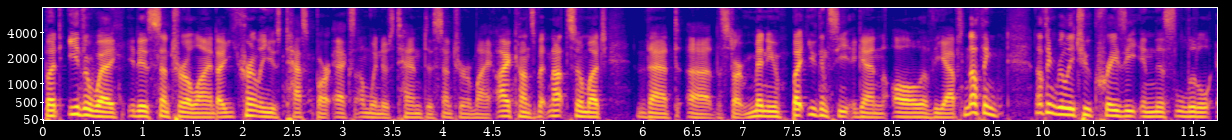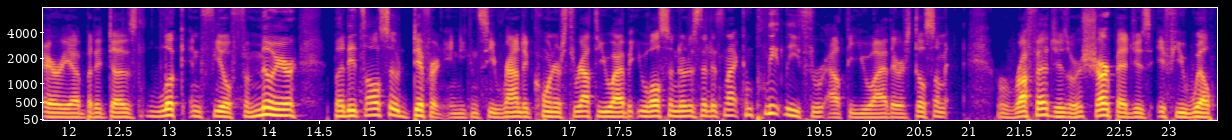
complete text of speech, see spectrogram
but either way, it is center aligned. I currently use Taskbar X on Windows 10 to center my icons, but not so much that uh, the start menu. But you can see again all of the apps. Nothing, nothing really too crazy in this little area, but it does look and feel familiar but it's also different and you can see rounded corners throughout the UI, but you also notice that it's not completely throughout the UI. There are still some rough edges or sharp edges, if you will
